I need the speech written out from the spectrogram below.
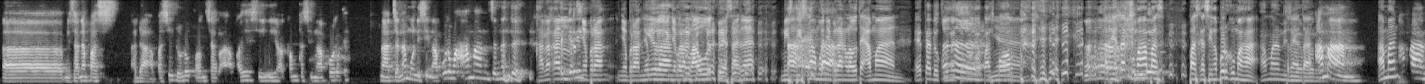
eh misalnya pas ada apa sih dulu konser apa ya si Otong ke Singapura teh. Nah, cenah mau di Singapura mah aman cenah teh. Karena kan Tenggelik. nyebrang nyebrang ieu, Nyebrang. nyebrang laut biasanya mistis mah mau nyebrang laut teh aman. Eta dokumen teu paspor. Nya. Ternyata kumaha pas pas ke Singapura kumaha? Aman di Ternyata. Singapura. Aman, Aman? aman.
